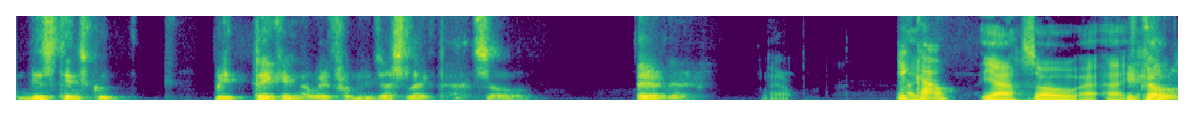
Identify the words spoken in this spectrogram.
these things could be taken away from you just like that. So there there. Yeah. Ikaw. I, yeah. So uh, I, Ikaw.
